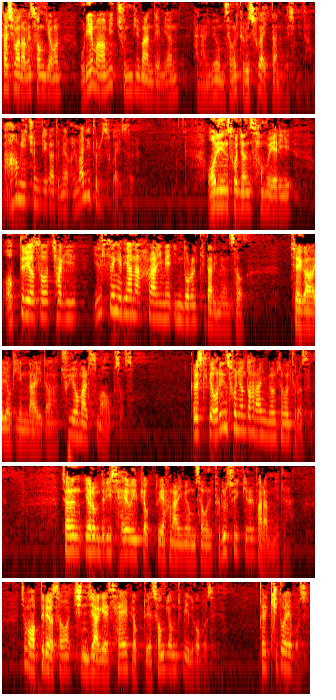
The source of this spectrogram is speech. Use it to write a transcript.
다시 말하면 성경은 우리의 마음이 준비만 되면 하나님의 음성을 들을 수가 있다는 것입니다. 마음이 준비가 되면 얼마나 들을 수가 있어요. 어린 소년 사무엘이 엎드려서 자기 일생에 대한 하나님의 인도를 기다리면서 제가 여기 있나이다 주여 말씀하옵소서. 그랬을 때 어린 소년도 하나님의 음성을 들었어요. 저는 여러분들이 새의 벽두에 하나님의 음성을 들을 수 있기를 바랍니다. 좀 엎드려서 진지하게 새의 벽두에 성경 좀 읽어보세요. 그리고 기도해 보세요.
